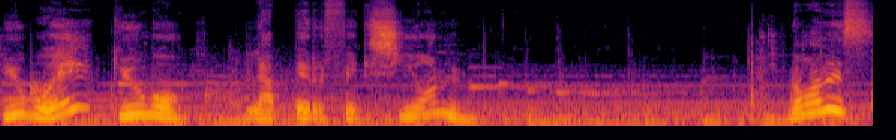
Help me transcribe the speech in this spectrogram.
¿Qué hubo, eh? ¿Qué hubo? La perfección. No mames.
